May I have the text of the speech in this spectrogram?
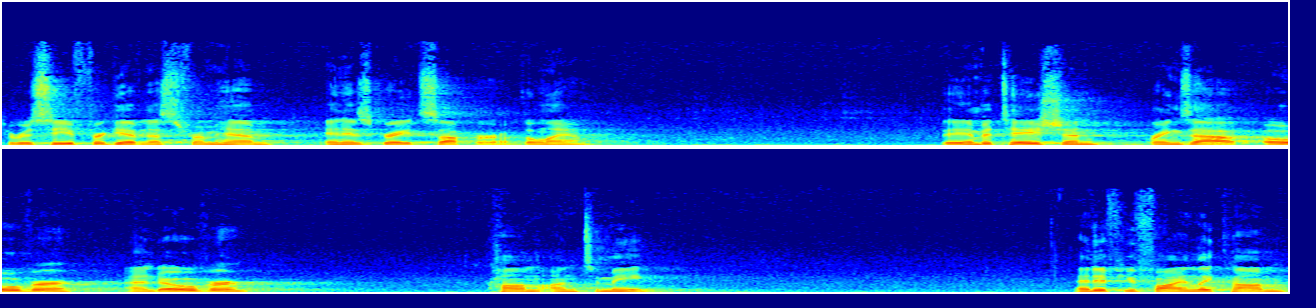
to receive forgiveness from Him in His great supper of the Lamb. The invitation rings out over and over Come unto me. And if you finally come,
